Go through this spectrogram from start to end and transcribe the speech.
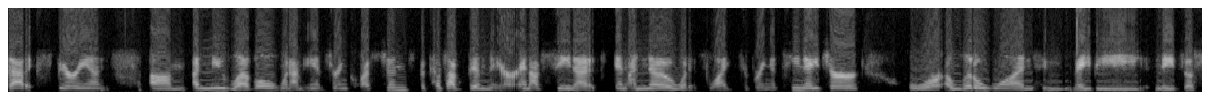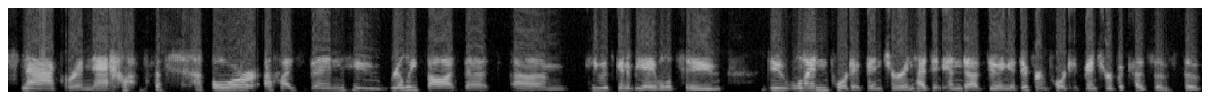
that experience um, a new level when I'm answering questions because I've been there and I've seen it, and I know what it's like to bring a teenager or a little one who maybe needs a snack or a nap, or a husband who really thought that um, he was going to be able to do one port adventure and had to end up doing a different port adventure because of the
